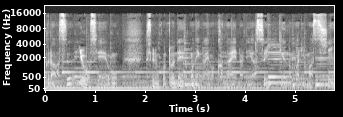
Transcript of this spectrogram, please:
プラス要請をすることでお願いは叶えられやすいっていうのもありますし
